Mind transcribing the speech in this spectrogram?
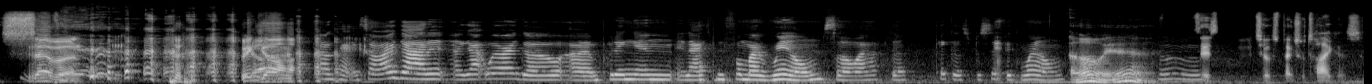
Seven. Bingo. God. Okay, so I got it. I got where I go. I'm putting in. It asked me for my realm, so I have to pick a specific realm. Oh, yeah. Hmm. There's two of spectral tigers.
